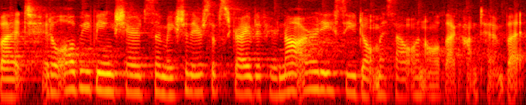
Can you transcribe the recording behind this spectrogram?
But it'll all be being shared. So make sure that you're subscribed if you're not already so you don't miss out on all of that content. But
